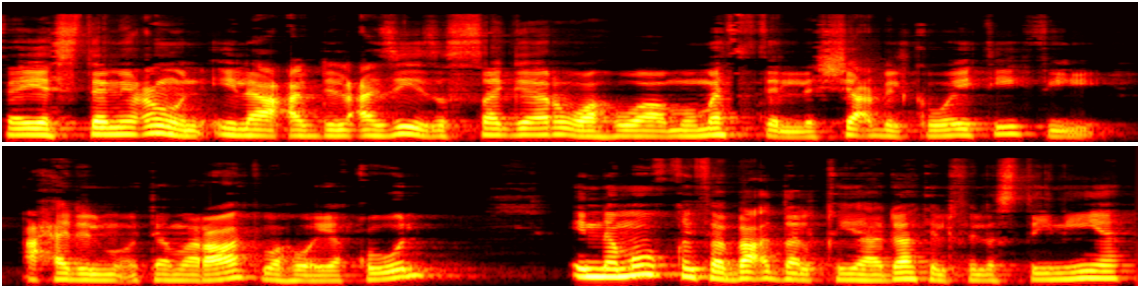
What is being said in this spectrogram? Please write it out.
فيستمعون إلى عبد العزيز الصقر وهو ممثل للشعب الكويتي في أحد المؤتمرات وهو يقول إن موقف بعض القيادات الفلسطينية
